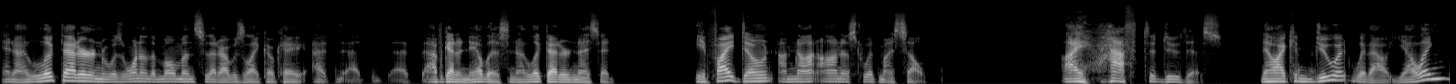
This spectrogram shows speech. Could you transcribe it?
And I looked at her, and it was one of the moments that I was like, Okay, I, I, I've got to nail this. And I looked at her and I said, If I don't, I'm not honest with myself. I have to do this. Now, I can do it without yelling.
